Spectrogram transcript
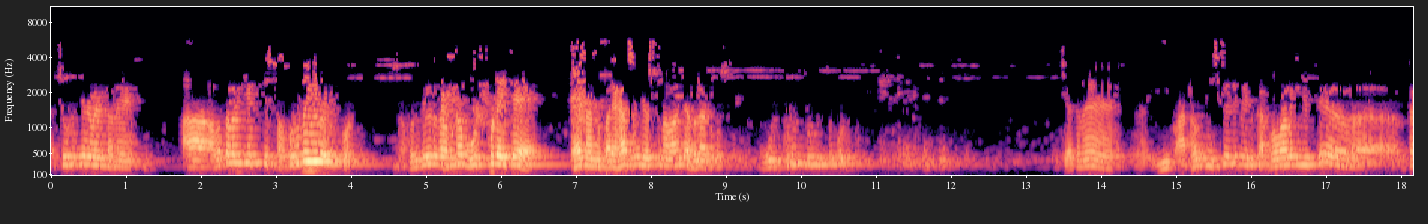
అది చూపించిన వెంటనే ఆ అవతల వ్యక్తి సహృదయుడు అనుకోండి సహృదయుడు కాకుండా మూర్ఖుడైతే "ఏ, నన్ను పరిహాసం చేస్తున్నావా అని అభిలాటం వస్తుంది మూర్ఖుడు చూపించకూడదు. చేతనే ఈ పాఠం తీసుకెళ్ళి మీరు కర్మ వాళ్ళకి చెప్తే అంతా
